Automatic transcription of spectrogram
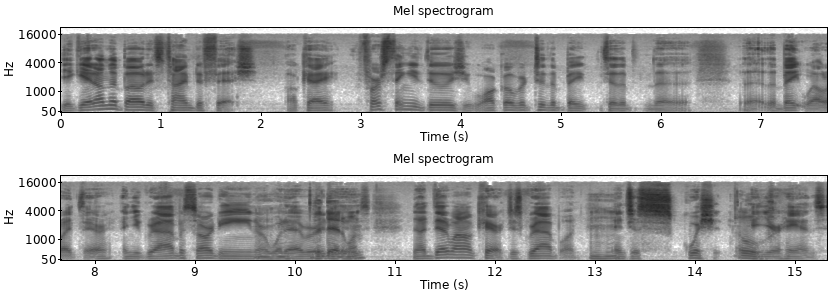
You get on the boat, it's time to fish. Okay? First thing you do is you walk over to the bait to the the, the, the bait well right there and you grab a sardine or whatever Mm-hmm. The it dead is. one. Now dead one I don't care. Just grab one Mhm. and just squish it Ooh. in your hands.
